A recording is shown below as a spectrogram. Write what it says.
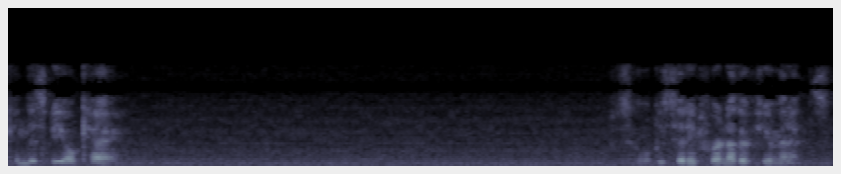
Can this be okay? So we'll be sitting for another few minutes.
